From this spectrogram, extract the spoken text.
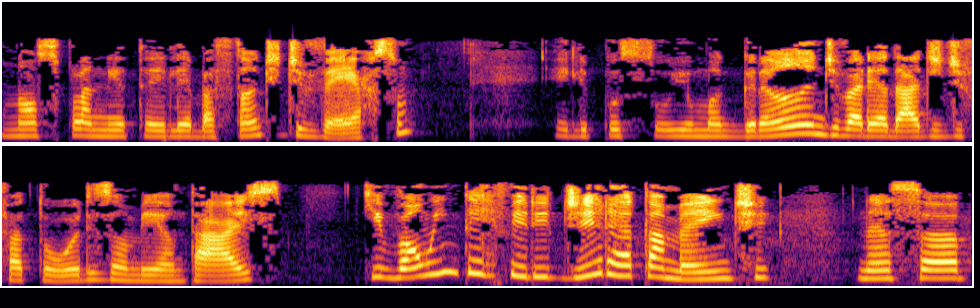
O nosso planeta ele é bastante diverso, ele possui uma grande variedade de fatores ambientais que vão interferir diretamente nessa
